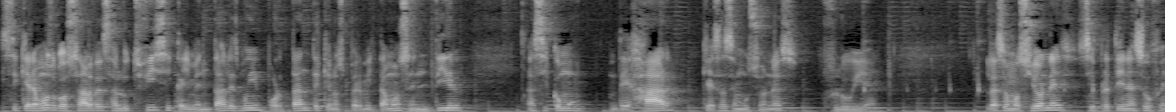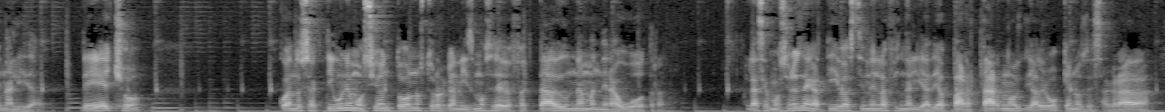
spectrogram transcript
Si queremos gozar de salud física y mental es muy importante que nos permitamos sentir, así como dejar que esas emociones fluyan. Las emociones siempre tienen su finalidad. De hecho, cuando se activa una emoción, todo nuestro organismo se ve afectado de una manera u otra. Las emociones negativas tienen la finalidad de apartarnos de algo que nos desagrada.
